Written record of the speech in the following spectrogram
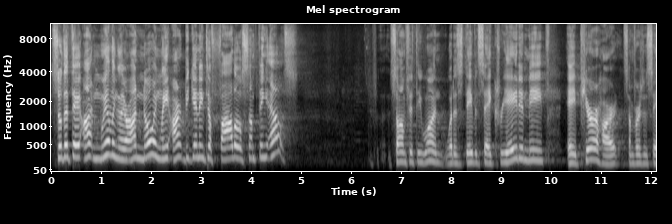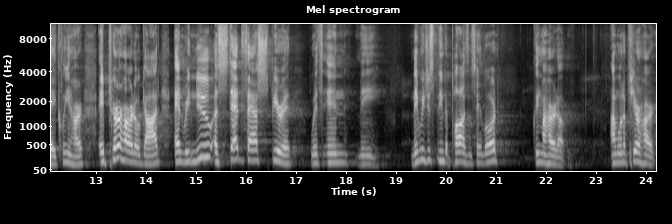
so that they unwillingly or unknowingly aren't beginning to follow something else. Psalm 51, what does David say? Create in me a pure heart, some versions say a clean heart, a pure heart, O God, and renew a steadfast spirit within me. Maybe we just need to pause and say, Lord, clean my heart up. I want a pure heart.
